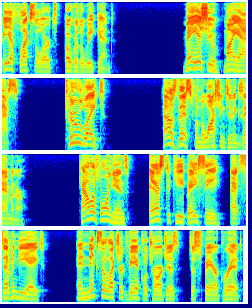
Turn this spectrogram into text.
via Flex Alerts over the weekend. May issue my ass. Too late. How's this from the Washington Examiner? Californians asked to keep AC at 78 and nix electric vehicle charges to spare grid.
